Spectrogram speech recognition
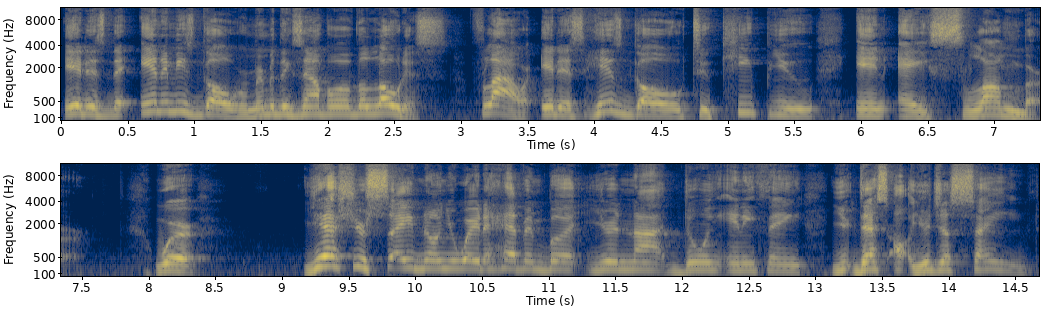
It is the enemy's goal. Remember the example of the lotus flower. It is his goal to keep you in a slumber where yes you're saved on your way to heaven but you're not doing anything you, that's all you're just saved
